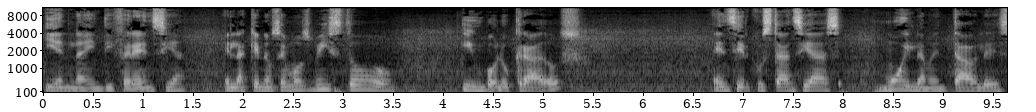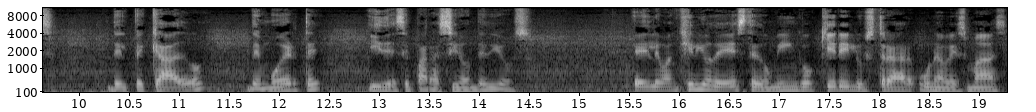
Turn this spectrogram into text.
y en la indiferencia en la que nos hemos visto involucrados en circunstancias muy lamentables del pecado, de muerte y de separación de Dios. El Evangelio de este domingo quiere ilustrar una vez más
